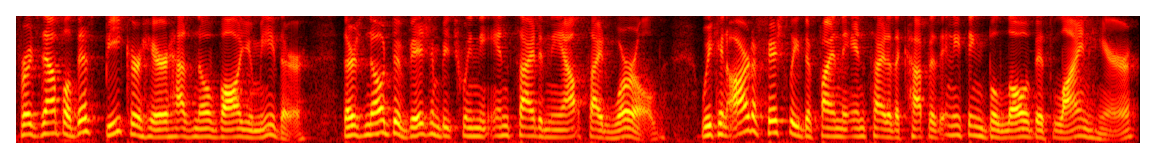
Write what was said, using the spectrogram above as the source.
For example, this beaker here has no volume either. There's no division between the inside and the outside world. We can artificially define the inside of the cup as anything below this line here,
